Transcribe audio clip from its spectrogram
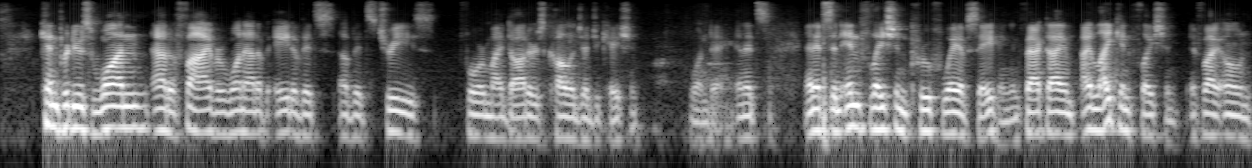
can produce one out of five or one out of eight of its of its trees for my daughter's college education one day. And it's and it's an inflation proof way of saving. In fact, I I like inflation if I own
